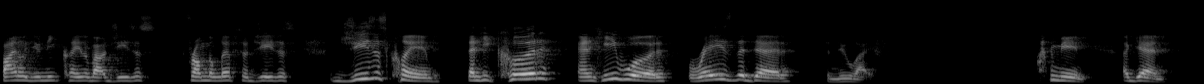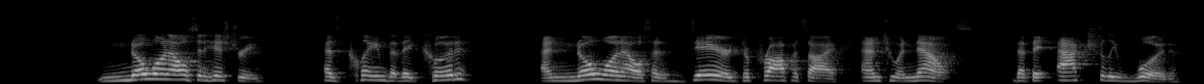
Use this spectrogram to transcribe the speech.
Final unique claim about Jesus from the lips of Jesus Jesus claimed that he could and he would raise the dead to new life. I mean, again, no one else in history has claimed that they could, and no one else has dared to prophesy and to announce that they actually would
